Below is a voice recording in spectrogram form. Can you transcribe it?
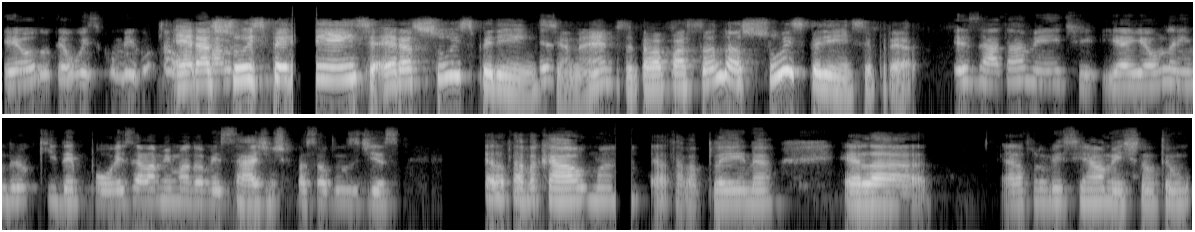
eu não tenho isso comigo não. Era a sua experiência, era a sua experiência, né? Você estava passando a sua experiência para ela. Exatamente. E aí eu lembro que depois ela me mandou mensagem, acho que passou alguns dias. Ela estava calma, ela estava plena, ela ela falou assim, realmente não tenho,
